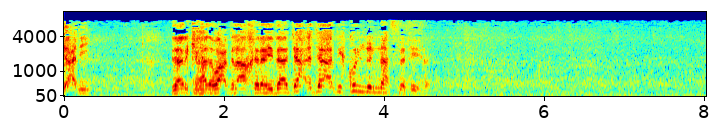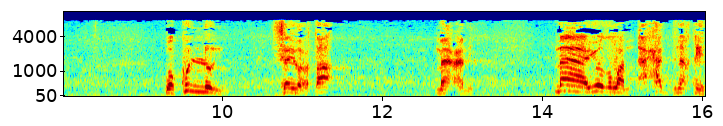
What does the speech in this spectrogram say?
يعني لذلك هذا وعد الآخرة إذا جاء جاء بكل الناس لفيفا وكل سيعطى ما عمل. ما يظلم أحد نقير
